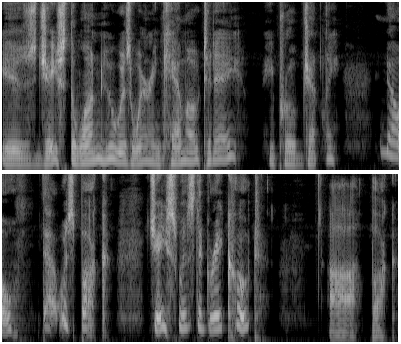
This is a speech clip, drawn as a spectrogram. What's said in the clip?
Is Jace the one who was wearing camo today? He probed gently. No, that was Buck. Jace was the gray coat. Ah, Buck.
